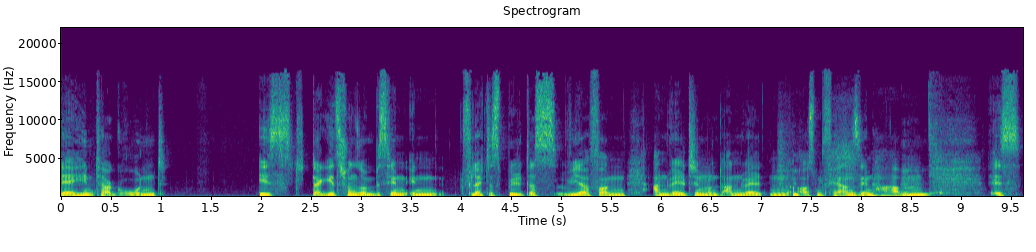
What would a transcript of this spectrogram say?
der Hintergrund ist, da geht es schon so ein bisschen in vielleicht das Bild, das wir von Anwältinnen und Anwälten aus dem Fernsehen haben. Mhm. Es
